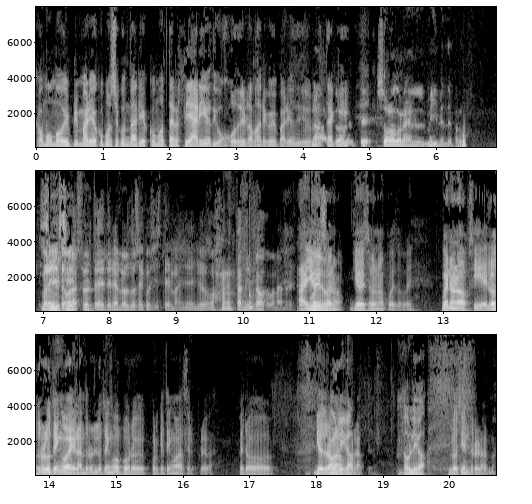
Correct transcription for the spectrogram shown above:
como móvil primario, como secundario, como terciario. Digo, joder, la madre que me parió. Digo, No, está aquí. actualmente solo con el Mate 20 Pro. Bueno, Sí, yo tengo sí, la sí. suerte de tener los dos ecosistemas. ¿eh? Yo también trabajo con Android. Ah, yo Muy eso bueno. no. Yo eso no puedo, ¿eh? Bueno, no, sí, el otro lo tengo, el Android lo tengo por, porque tengo que hacer pruebas. Pero Yo trabajo Obligado. con Apple. Obligado. Lo siento en el alma.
